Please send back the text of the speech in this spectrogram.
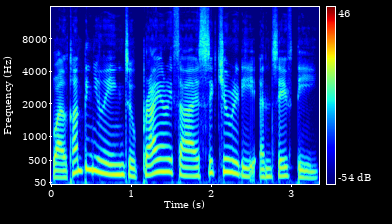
while continuing to prioritize security and safety.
